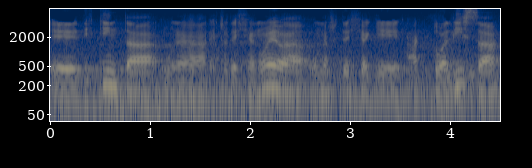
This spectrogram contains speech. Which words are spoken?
eh, distinta, una estrategia nueva, una estrategia que actualiza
